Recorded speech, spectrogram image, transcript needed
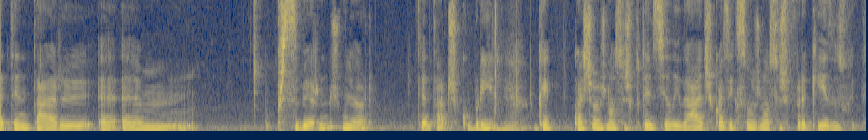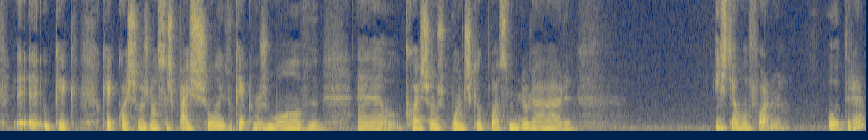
a tentar uh, eh, um, perceber-nos melhor tentar descobrir uhum. o que é, quais são as nossas potencialidades, quais é que são as nossas fraquezas, o que é que, o que, é, quais são as nossas paixões, o que é que nos move, uh, quais são os pontos que eu posso melhorar. Isto é uma forma. Outra,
